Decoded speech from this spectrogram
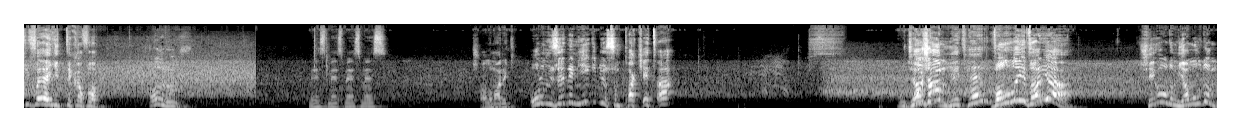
FIFA'ya gitti kafam. Olur olur. Mes mes mes mes. Çalım hareket. Oğlum üzerine niye gidiyorsun paketa? Hocam, Hocam! yeter. Vallahi var ya. Şey oldum yamuldum.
